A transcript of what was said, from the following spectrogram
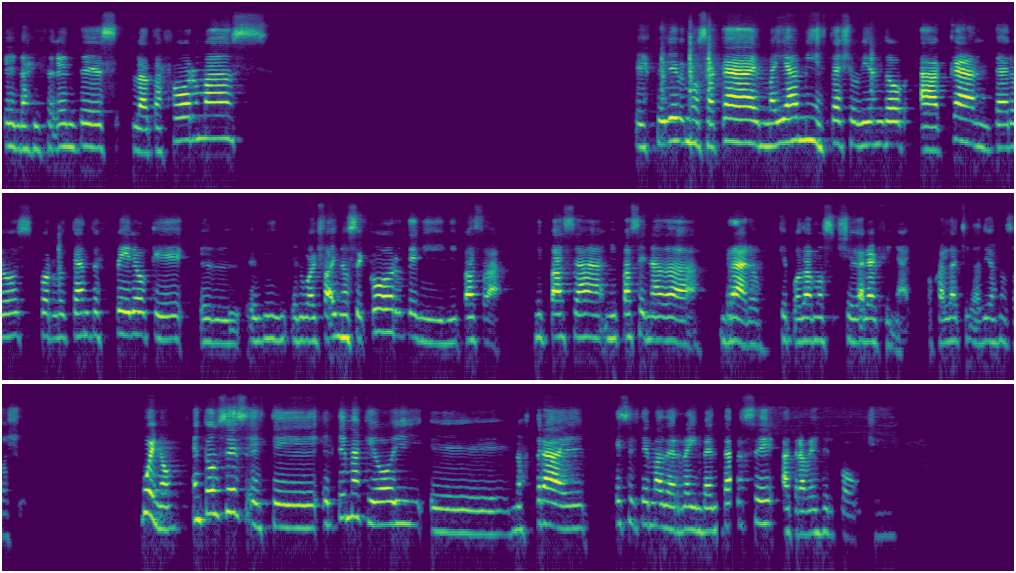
en las diferentes plataformas. Esperemos acá en Miami, está lloviendo a cántaros, por lo tanto espero que el, el, wifi no se corte ni, ni, pasa, ni, pasa, ni pase nada raro, que podamos llegar al final. Ojalá que Dios nos ayude. Bueno, entonces este, el tema que hoy eh, nos trae es el tema de reinventarse a través del coaching.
